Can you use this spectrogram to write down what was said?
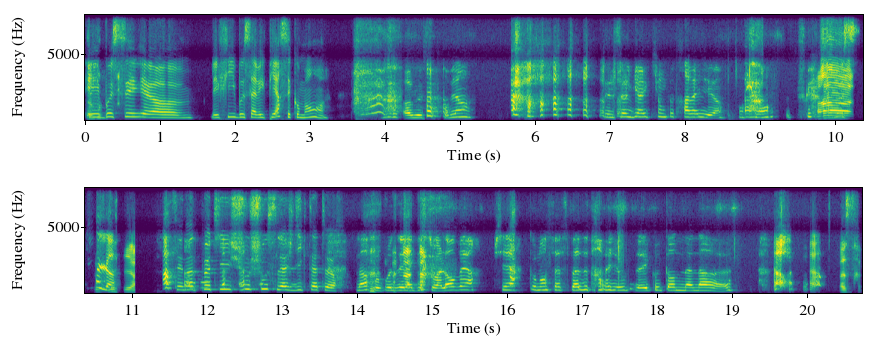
Et bosser. Euh, les filles bosser avec Pierre, c'est comment Ah, bah, c'est trop bien. c'est le seul gars avec qui on peut travailler, hein, franchement. Ah, c'est notre petit chouchou slash dictateur. Non, faut poser la question à l'envers. Pierre, comment ça se passe de travailler avec autant de nanas euh ça passe très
